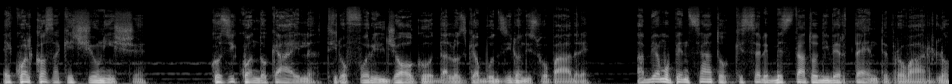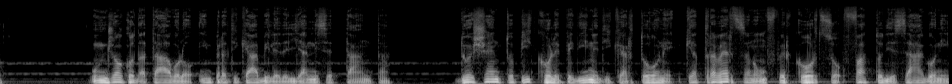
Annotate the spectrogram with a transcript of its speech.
È qualcosa che ci unisce. Così quando Kyle tirò fuori il gioco dallo sgabuzzino di suo padre, abbiamo pensato che sarebbe stato divertente provarlo. Un gioco da tavolo impraticabile degli anni 70. 200 piccole pedine di cartone che attraversano un percorso fatto di esagoni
